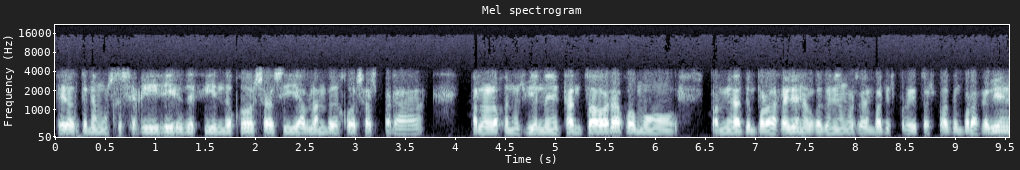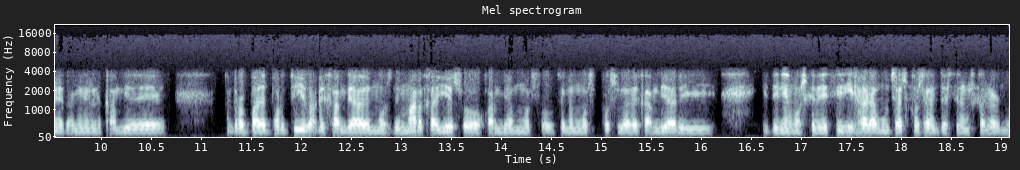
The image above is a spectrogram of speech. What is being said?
pero tenemos que seguir decidiendo cosas y hablando de cosas para, para lo que nos viene tanto ahora como también la temporada que viene, porque teníamos también varios proyectos para la temporada que viene, también el cambio de ropa deportiva, que cambiamos de marca y eso, cambiamos o tenemos posibilidad de cambiar y, teníamos que decidir ahora muchas cosas, entonces tenemos que hablar de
